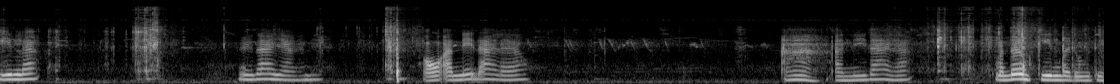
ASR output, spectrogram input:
กินแล้วนี่ได้อย่างอันนี้อ๋อ อันนี้ได้แล้ว อ่า อันนี้ได้แล้ว มันเริ่มกินไปดูดิ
